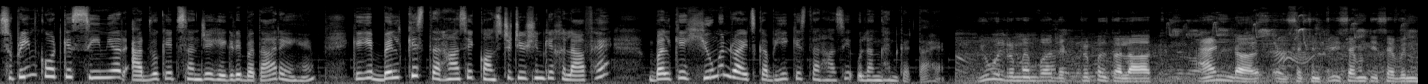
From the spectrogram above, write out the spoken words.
सुप्रीम कोर्ट के सीनियर एडवोकेट संजय हेगड़े बता रहे हैं कि ये बिल किस तरह से कॉन्स्टिट्यूशन के खिलाफ है, बल्कि ह्यूमन राइट्स का भी किस तरह से उल्लंघन करता है you will remember that triple talaq and section 377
